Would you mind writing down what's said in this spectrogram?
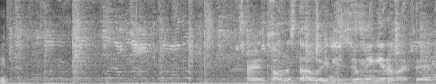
Alright, tell him to stop. He's zooming in on my face.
